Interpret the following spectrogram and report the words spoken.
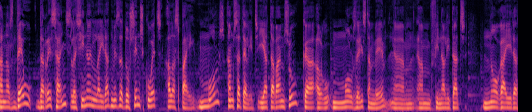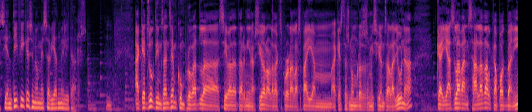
en els 10 darrers anys, la Xina ha enlairat més de 200 coets a l'espai, molts amb satèl·lits. Ja t'avanço que algú, molts d'ells també eh, amb finalitats no gaire científiques, sinó més aviat militars. Aquests últims anys hem comprovat la seva determinació a l'hora d'explorar l'espai amb aquestes nombroses missions a la Lluna, que ja és l'avançada del que pot venir,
